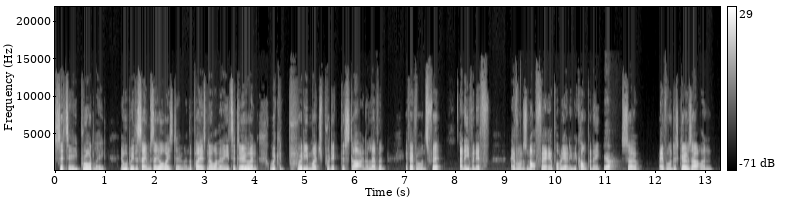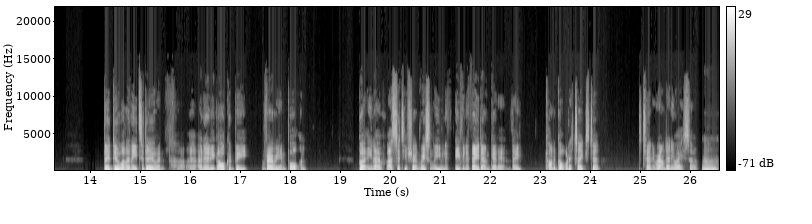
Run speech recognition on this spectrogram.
City broadly it will be the same as they always do, and the players know what they need to do. And we could pretty much predict the starting eleven if everyone's fit, and even if everyone's not fit, it'll probably only be Kompany. Yeah. So everyone just goes out and they do what they need to do, and uh, an early goal could be very important. But you know, as City have shown recently, even if even if they don't get it, they kind of got what it takes to to turn it around anyway. So, mm.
